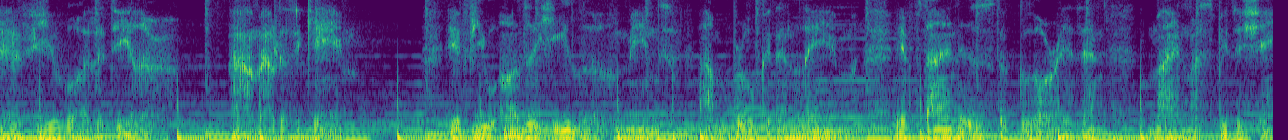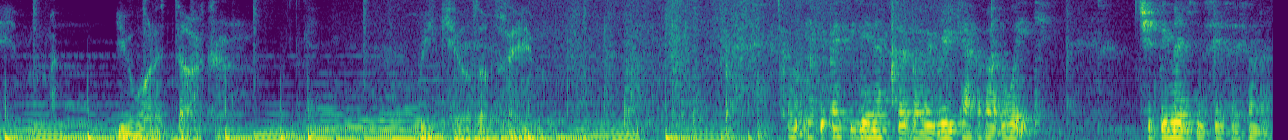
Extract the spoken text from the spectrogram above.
If you are the dealer, I'm out of the game. If you are the healer, means I'm broken and lame. If thine is the glory, then mine must be the shame. You want it darker. We kill the flame. Is it basically an episode where we recap about the week? Should we mention the CSA Summit?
